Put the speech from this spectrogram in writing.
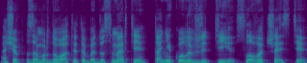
А щоб замордувати тебе до смерті, та ніколи в житті, слово честі.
